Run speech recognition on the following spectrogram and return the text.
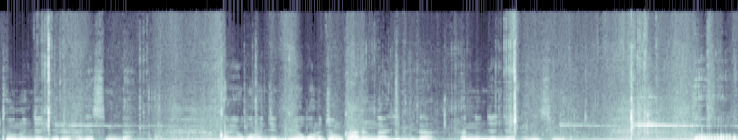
두눈 전제를 하겠습니다. 그리고 요거는 지금 요거는 좀 가는 가지입니다. 한눈 전제를 하겠습니다. 어,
